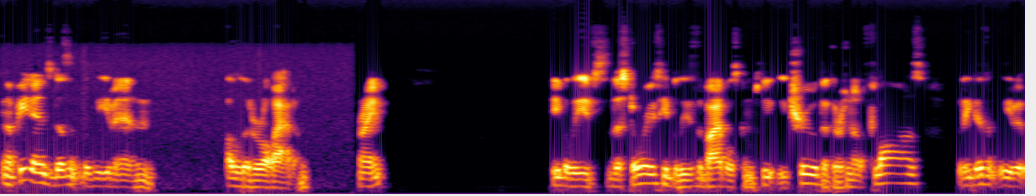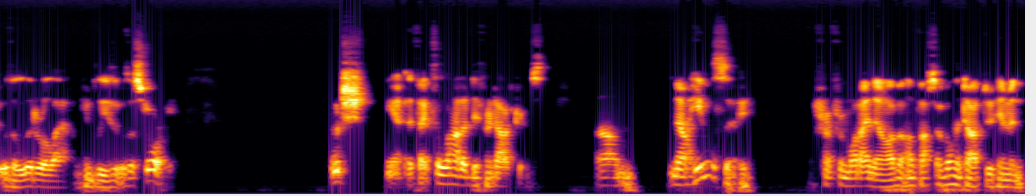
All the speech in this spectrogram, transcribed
now Pete Enns doesn't believe in a literal Adam, right? He believes the stories. He believes the Bible is completely true, that there's no flaws, but he doesn't believe it was a literal Adam. He believes it was a story, which yeah affects a lot of different doctrines. Um, now he will say, from, from what I know, I've I've only talked to him and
